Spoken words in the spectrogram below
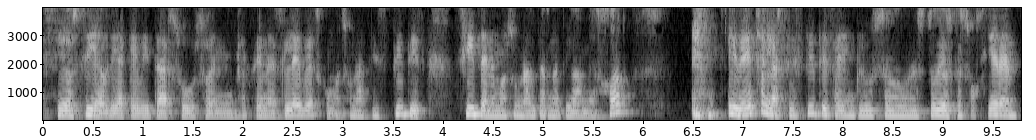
sí o sí habría que evitar su uso en infecciones leves, como es una cistitis, si tenemos una alternativa mejor. Y de hecho en las cistitis hay incluso estudios que sugieren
